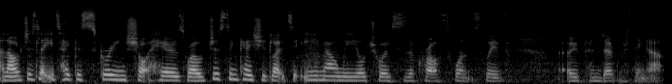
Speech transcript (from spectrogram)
And I'll just let you take a screenshot here as well, just in case you'd like to email me your choices across once we've opened everything up.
